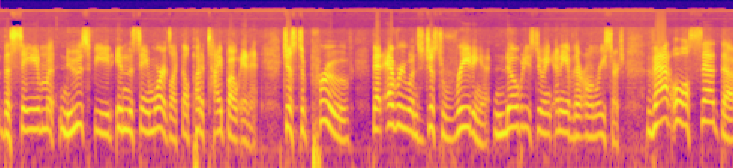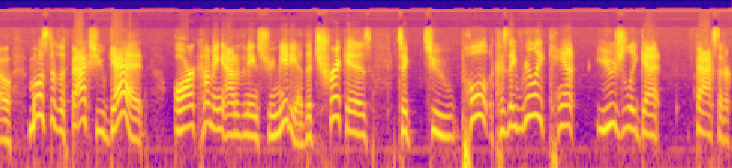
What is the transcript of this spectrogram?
the same news feed in the same words. Like they'll put a typo in it just to prove that everyone's just reading it. Nobody's doing any of their own research. That all said, though, most of the facts you get are coming out of the mainstream media. The trick is to to pull because they really can't usually get facts that are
